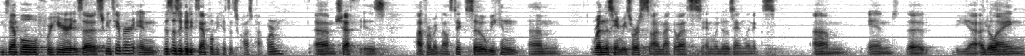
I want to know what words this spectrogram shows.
Example for here is a screensaver, and this is a good example because it's cross-platform. Um, Chef is platform agnostic, so we can um, run the same resource on macOS and Windows and Linux, um, and the, the uh, underlying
